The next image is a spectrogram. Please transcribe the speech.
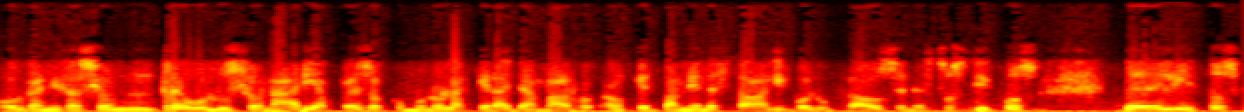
organización revolucionaria, pues, o como uno la quiera llamar, aunque también estaban involucrados en estos tipos de delitos.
